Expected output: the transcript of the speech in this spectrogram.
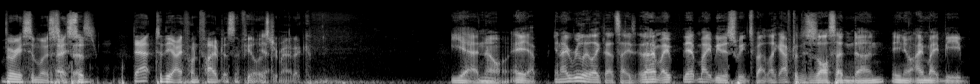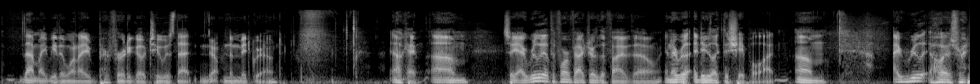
very similar size. So 6S. that to the iPhone five doesn't feel as dramatic. Yeah, no, yeah, and I really like that size. That might that might be the sweet spot. Like after this is all said and done, you know, I might be that might be the one I prefer to go to. Is that Yeah. the mid ground? Okay, um, so yeah, I really like the form factor of the five though, and I really I do like the shape a lot. Um, I really oh I was right.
